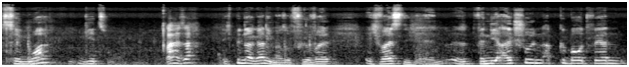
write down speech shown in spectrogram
C'est moi geht so. ah, sag, Ich bin da gar nicht mal so für, weil ich weiß nicht, äh, wenn die Altschulden abgebaut werden,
